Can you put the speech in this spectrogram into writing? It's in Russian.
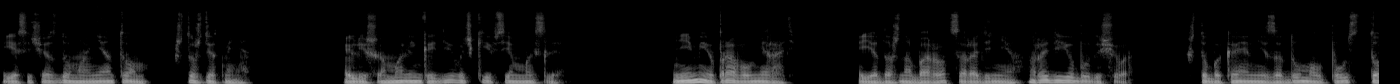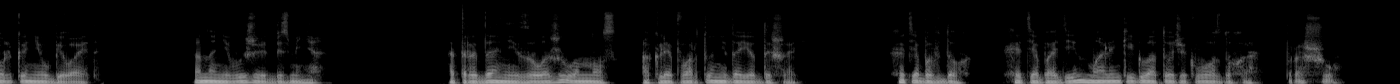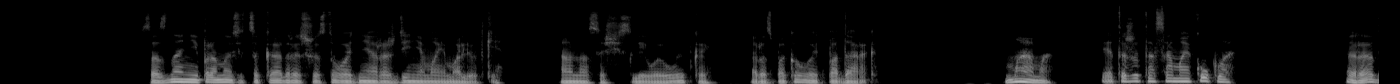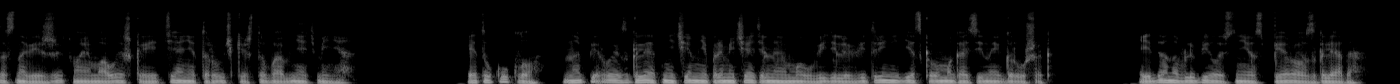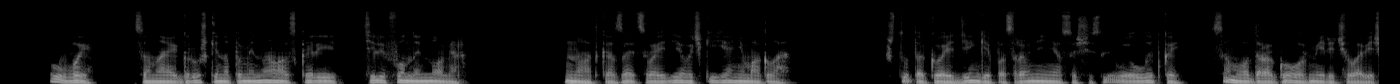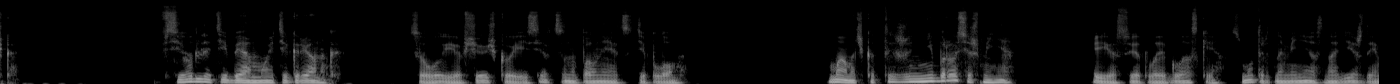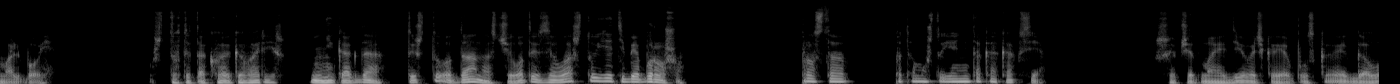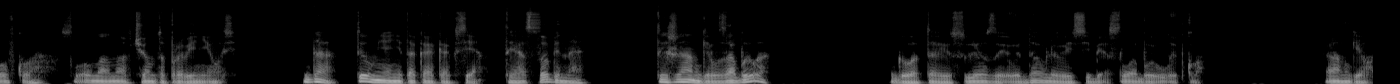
Я сейчас думаю не о том, что ждет меня. Лишь о маленькой девочке и все мысли. Не имею права умирать. Я должна бороться ради нее, ради ее будущего. Чтобы Каин не задумал, пусть только не убивает. Она не выживет без меня. От рыданий заложила нос, а клеп во рту не дает дышать. Хотя бы вдох, хотя бы один маленький глоточек воздуха. Прошу. В сознании проносятся кадры с шестого дня рождения моей малютки. Она со счастливой улыбкой распаковывает подарок. «Мама, это же та самая кукла!» Радостно визжит моя малышка и тянет ручки, чтобы обнять меня. Эту куклу, на первый взгляд ничем не примечательную, мы увидели в витрине детского магазина игрушек. И Дана влюбилась в нее с первого взгляда. Увы, цена игрушки напоминала скорее телефонный номер. Но отказать своей девочке я не могла. Что такое деньги по сравнению со счастливой улыбкой самого дорогого в мире человечка? Все для тебя, мой тигренок. Целую ее в щечку, и сердце наполняется теплом. «Мамочка, ты же не бросишь меня?» Ее светлые глазки смотрят на меня с надеждой и мольбой. «Что ты такое говоришь? Никогда. Ты что, Дана, с чего ты взяла, что я тебя брошу?» «Просто потому, что я не такая, как все», — шепчет моя девочка и опускает головку, словно она в чем-то провинилась. «Да, ты у меня не такая, как все. Ты особенная. Ты же ангел, забыла?» Глотаю слезы и выдавливаю из себя слабую улыбку. Ангел.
